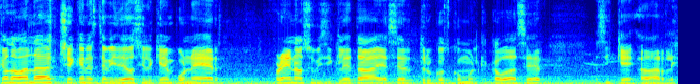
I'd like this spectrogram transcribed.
¿Qué onda banda? Chequen este video si le quieren poner freno a su bicicleta y hacer trucos como el que acabo de hacer. Así que a darle.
